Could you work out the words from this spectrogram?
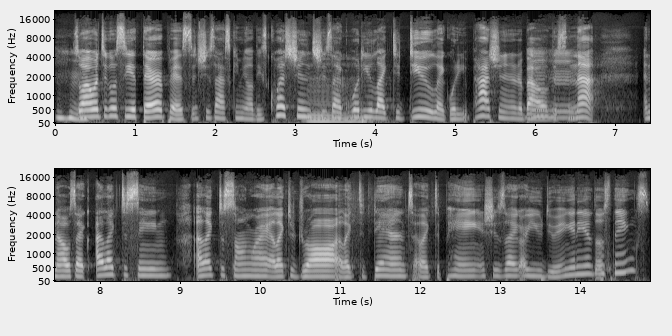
So mm-hmm. I went to go see a therapist, and she's asking me all these questions. She's like, "What do you mm. like to do? Like, what are you passionate about? This and mm-hmm. that." And I was like, "I like to sing. I like to songwrite. I like to draw. I like to dance. I like to paint." And she's like, "Are you doing any of those things?"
